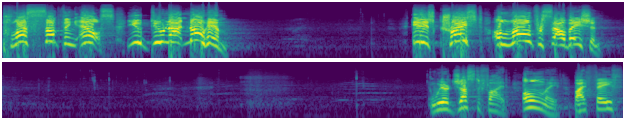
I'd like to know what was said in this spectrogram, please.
plus something else, you do not know Him. It is Christ alone for salvation. We are justified only by faith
